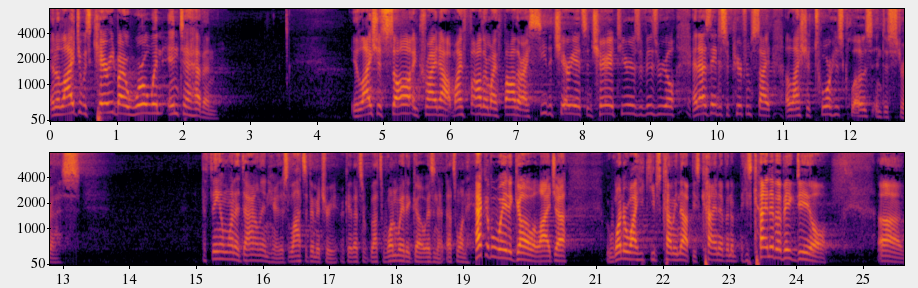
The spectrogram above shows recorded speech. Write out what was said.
and Elijah was carried by a whirlwind into heaven. Elisha saw and cried out, My father, my father, I see the chariots and charioteers of Israel. And as they disappeared from sight, Elisha tore his clothes in distress. The thing I want to dial in here, there's lots of imagery. Okay, that's, that's one way to go, isn't it? That's one heck of a way to go, Elijah. We wonder why he keeps coming up. He's kind of, an, he's kind of a big deal. Um,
